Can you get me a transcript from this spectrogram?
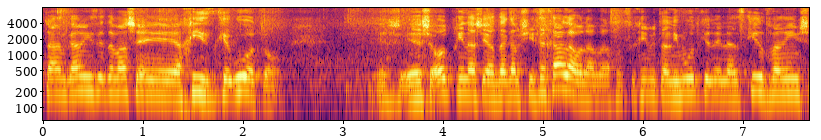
טעם, גם אם זה דבר שהכי יזכרו אותו. יש, יש עוד בחינה שירדה גם שכחה לעולם, אנחנו צריכים את הלימוד כדי להזכיר דברים ש,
